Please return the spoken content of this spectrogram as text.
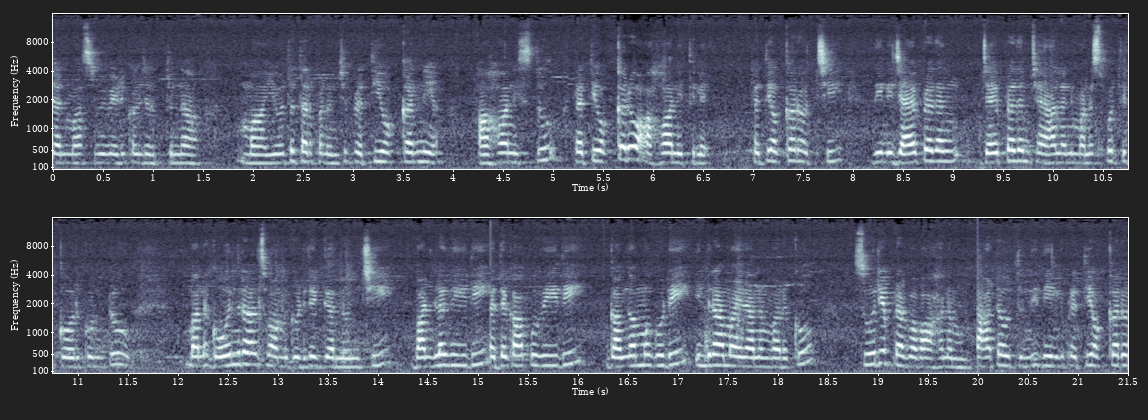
జన్మాష్టమి వేడుకలు జరుపుతున్న మా యువత తరపు నుంచి ప్రతి ఒక్కరిని ఆహ్వానిస్తూ ప్రతి ఒక్కరూ ఆహ్వానితులే. ప్రతి ఒక్కరు వచ్చి దీన్ని జయప్రదం జయప్రదం చేయాలని మనస్ఫూర్తి కోరుకుంటూ మన గోవిందరాల స్వామి గుడి దగ్గర నుంచి బండ్ల వీధి పెద్దకాపు వీధి గంగమ్మ గుడి ఇందిరా మైదానం వరకు సూర్యప్రభ వాహనం స్టార్ట్ అవుతుంది. దీనికి ప్రతి ఒక్కరూ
